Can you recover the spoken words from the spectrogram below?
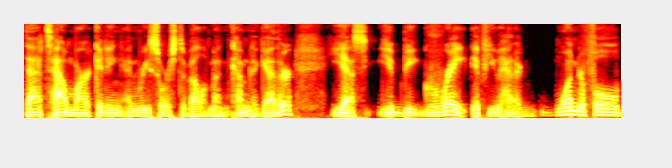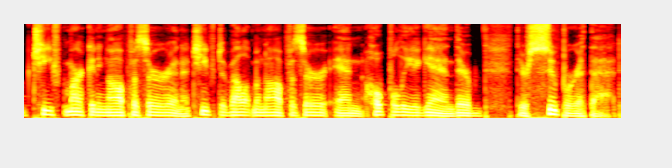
that's how marketing and resource development come together. Yes, you'd be great if you had a wonderful chief marketing officer and a chief development officer and hopefully again they're they're super at that.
